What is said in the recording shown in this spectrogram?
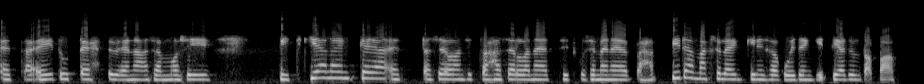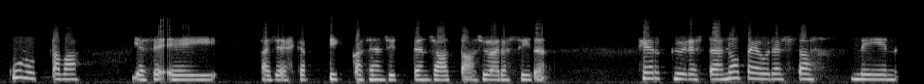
että ei tule tehty enää semmoisia pitkiä lenkkejä, että se on sitten vähän sellainen, että sit kun se menee vähän pidemmäksi lenkki, niin se on kuitenkin tietyllä tapaa kuluttava. Ja se ei, tai se ehkä pikkasen sitten saattaa syödä siitä herkkyydestä ja nopeudesta, niin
